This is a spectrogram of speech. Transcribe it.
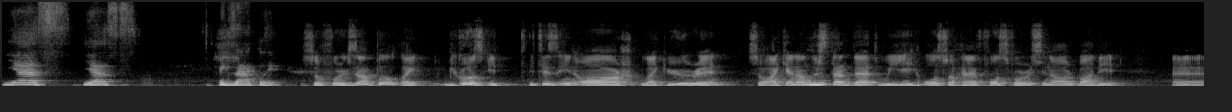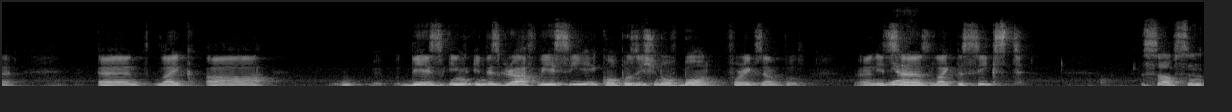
Yes, yes, exactly. So, for example, like because it, it is in our like urine, so I can mm-hmm. understand mm-hmm. that we also have phosphorus in our body, uh, and like uh, this in in this graph we see a composition of bone, for example and it yeah. says like the sixth substance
